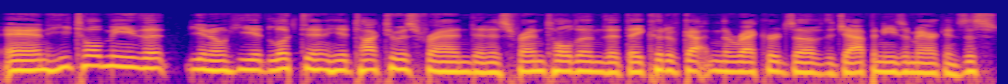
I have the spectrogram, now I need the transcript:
and he told me that you know he had looked in, he had talked to his friend, and his friend told him that they could have gotten the records of the Japanese Americans. This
